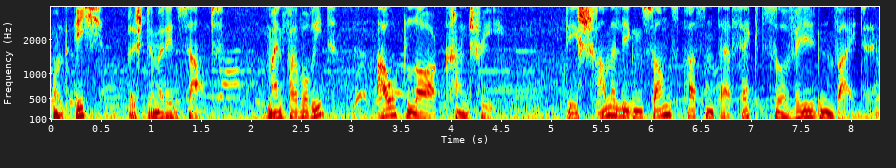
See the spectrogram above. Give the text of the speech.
und ich bestimme den Sound. Mein Favorit? Outlaw Country. Die schrammeligen Songs passen perfekt zur wilden Weite.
